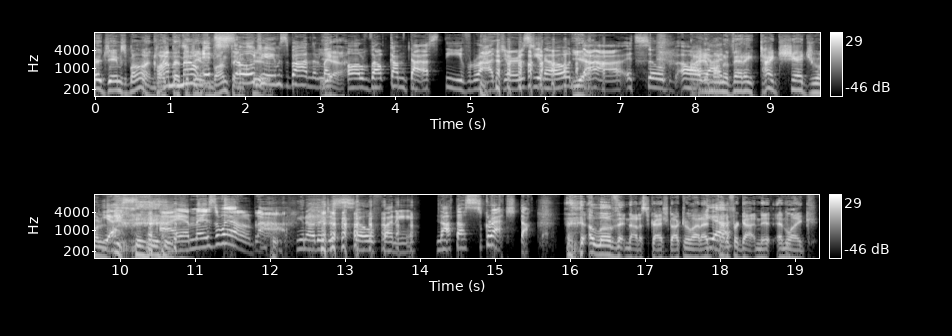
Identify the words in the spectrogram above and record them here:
whatever. of James Bond, Climb like, that's a mountain. James it's Bond thing so too. James Bond. They're like, Yeah. "Oh, welcome, to Steve Rogers." You know, Yeah. Duh. It's so. Oh, I yeah. am on a very tight schedule. Yes, I am as well. Blah. You know, they're just so funny. Not the scratch doctor. I love that not a scratch doctor line. I'd Yeah. kind of forgotten it, and like,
